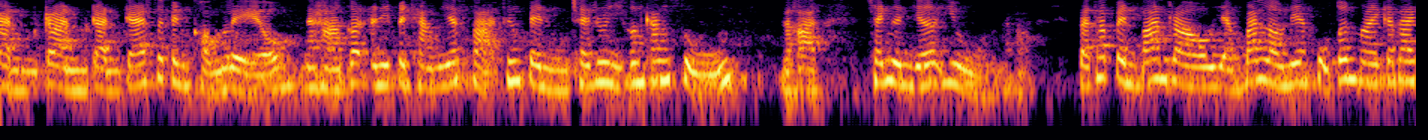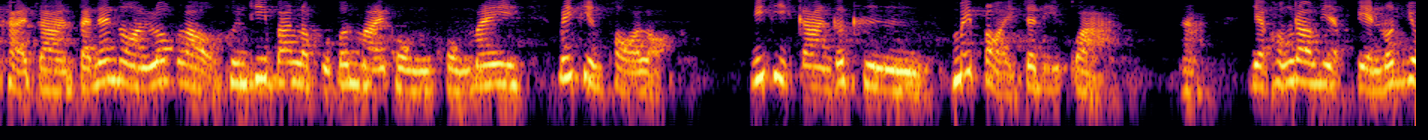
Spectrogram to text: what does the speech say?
กันกันกันแก๊สจะเป็นของเหลวนะคะก็อันนี้เป็นทางวิทยาศาสตร์ ซึ่งเป็นใช้เทคโนโลยีค่อนข้างสูงนะคะ ใช้เงินเยอะอยู่นะคะแต่ถ้าเป็นบ้านเราอย่างบ้านเราเนี่ยปลูกต้นไม้ก็ได้ค่ะอาจารย์ แต่แน่นอนโลกเราพื้นที่บ้านเราปลูกต้นไม้คงคงไม่ไม่เพียงพอหรอก วิธีการก็คือไม่ปล่อยจะดีกว่า อย่างของเราเนี่ยเปลี่ยนรถย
